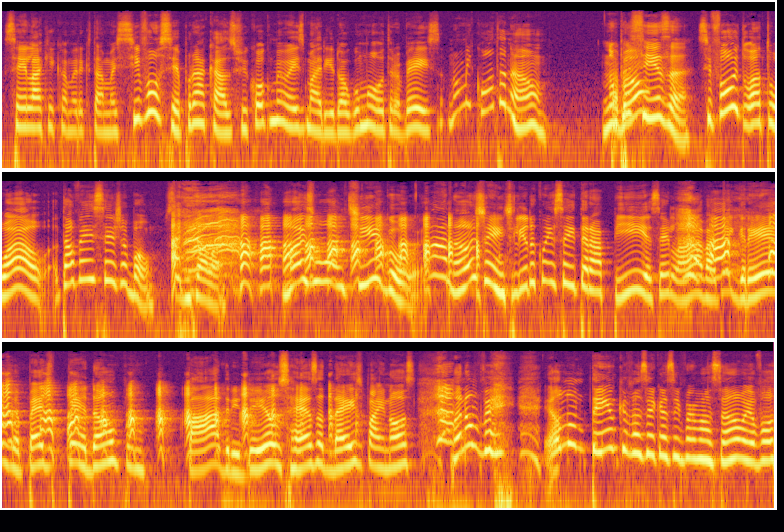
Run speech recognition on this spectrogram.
Sei lá que câmera que tá, mas se você, por acaso, ficou com meu ex-marido alguma outra vez, não me conta, não. Não tá bom? precisa. Se for o atual, talvez seja bom falar. Mas o antigo, ah, não, gente, lida com isso aí, terapia, sei lá, vai pra igreja, pede perdão pro padre, Deus, reza 10 Pai Nosso. Mas não vem, eu não tenho o que fazer com essa informação, eu vou,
